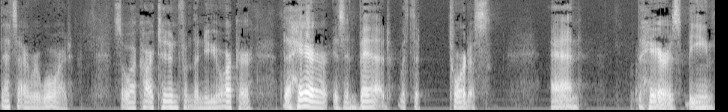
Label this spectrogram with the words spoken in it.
That's our reward. So, a cartoon from the New Yorker the hare is in bed with the tortoise, and the hare is being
